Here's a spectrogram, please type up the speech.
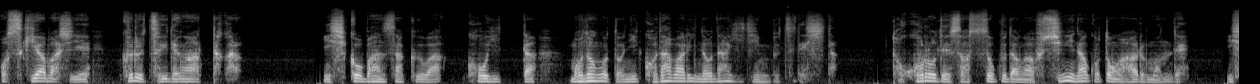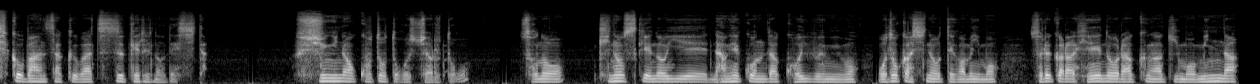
おすきや橋へ来るついでがあったから。石子万作はこういった物事にこだわりのない人物でした。ところで早速だが不思議なことがあるもんで、石子万作は続けるのでした。不思議なこととおっしゃるとその木之助の家へ投げ込んだ恋文も脅かしの手紙もそれから塀の落書きもみんな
